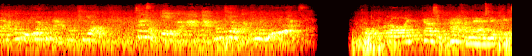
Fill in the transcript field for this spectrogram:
นะคะก็คือเรื่องของการท่องเที่ยวถ้าสังเกตนะคะการท่องเที่ยวกับมันเลือก695คะแนนในเขต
